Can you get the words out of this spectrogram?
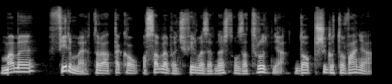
Mamy firmę, która taką osobę bądź firmę zewnętrzną zatrudnia do przygotowania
